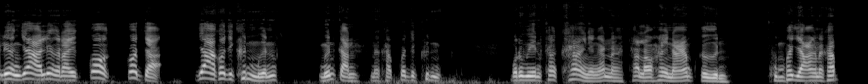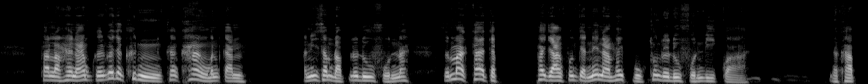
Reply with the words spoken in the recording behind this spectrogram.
เรื่องหญ้าเรื่องอะไรก็ก็จะหญ้าก็จะขึ้นเหมือนเหมือนกันนะครับ ก็จะขึ้นบริเวณข้างๆอย่างนั้นนะถ้าเราให้น้ำเกิน คุมพยางนะครับ ถ้าเราให้น้ำเกินก็จะขึ้นข้างๆเหมือนกัน อันนี้สำหรับฤดูฝนนะส่วนมากถ้าจะ พยางผมจะแนะนำให้ปลูกช่วงฤดูฝนดีกว่านะครับ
